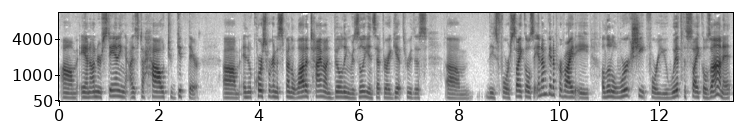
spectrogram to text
um, and understanding as to how to get there. Um, and of course, we're going to spend a lot of time on building resilience after I get through this um, these four cycles. And I'm going to provide a, a little worksheet for you with the cycles on it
